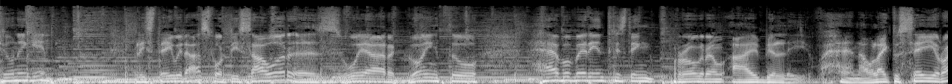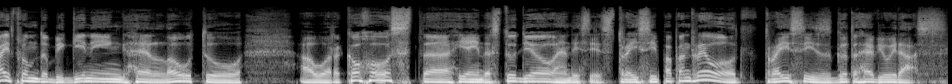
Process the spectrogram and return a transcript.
tuning in. Please stay with us for this hour as we are going to have a very interesting program, I believe. And I would like to say right from the beginning, hello to our co-host uh, here in the studio, and this is Tracey Papandreou. Tracey, it's good to have you with us.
